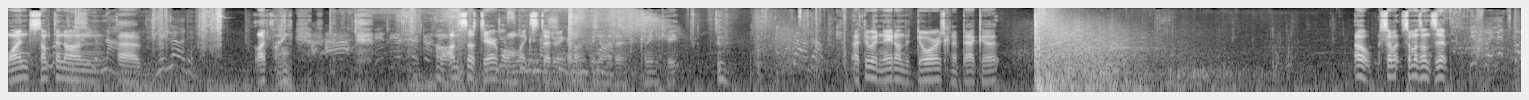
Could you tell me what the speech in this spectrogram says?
One something on uh, lifeline. oh, I'm so terrible. I'm like stuttering. I don't even know how to communicate. I threw a nade on the door. It's gonna back up. Oh, someone, someone's on zip. Let's go.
